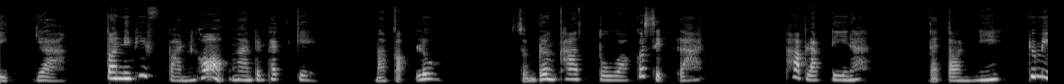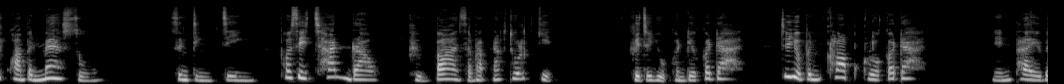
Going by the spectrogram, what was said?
อีกอย่าง ตอนนี้พี่ฝันเขาออกงานเป็นแพ็กเกจ มากับลูก ส่วนเรื่องค่าตัวก็สิบล้าน ภาพลักษณ์ดีนะ แต่ตอนนี้ดูมีความเป็นแม่สูง ซึ่งจริงๆ โพสิชันเราคือบ้านสำหรับนักธุรกิจ คือจะอยู่คนเดียวก็ได้ จะอยู่เป็นครอบครัวก็ได้ เน้น p r i เว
